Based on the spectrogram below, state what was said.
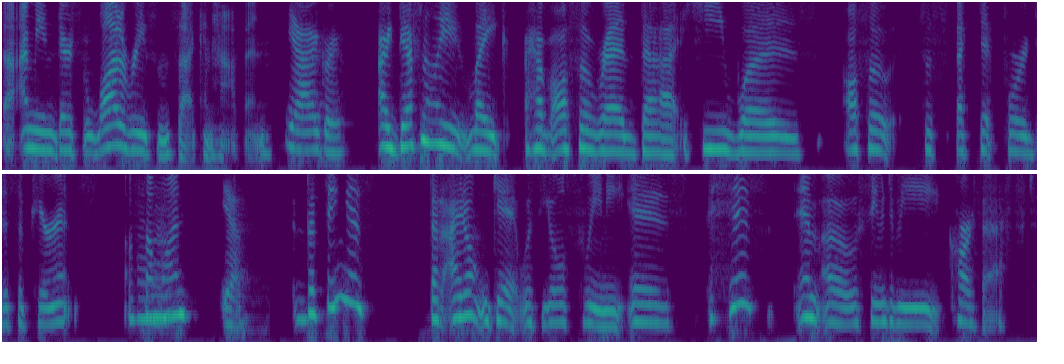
that, I mean, there's a lot of reasons that can happen. Yeah, I agree. I definitely like have also read that he was also suspected for disappearance of Mhm. someone Yeah. the thing is that I don't get with Yul Sweeney is his MO seemed to be car theft.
